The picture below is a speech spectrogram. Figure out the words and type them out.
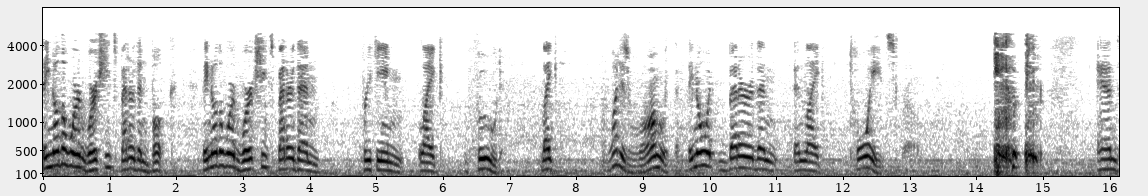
They know the word worksheets better than book. They know the word worksheets better than freaking like food. Like, what is wrong with them? They know it better than than like toys, bro. and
